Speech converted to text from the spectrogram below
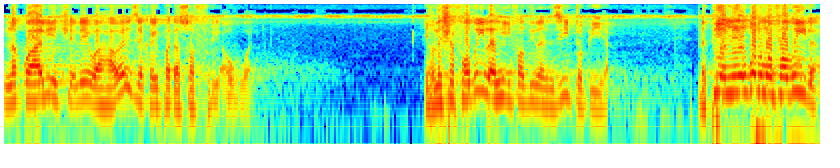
Na kwa aliyechelewa hawezi akaipata safu alawwal. Yaonesha fadhila hii fadhila nzito pia. Na pia miongoni mwa fadhila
